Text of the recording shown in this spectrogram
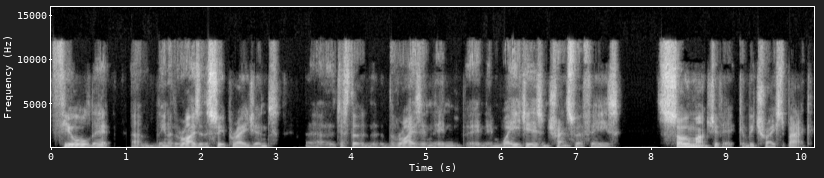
fueled it. Um, you know, the rise of the super agent, uh, just the the rise in, in in wages and transfer fees. So much of it can be traced back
